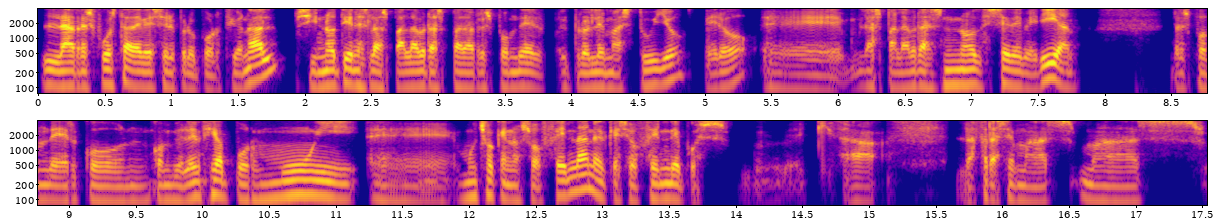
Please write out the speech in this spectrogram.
La respuesta debe ser proporcional. Si no tienes las palabras para responder, el problema es tuyo, pero eh, las palabras no se deberían responder con, violencia por muy eh, mucho que nos ofendan. El que se ofende, pues quizá la frase más, más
